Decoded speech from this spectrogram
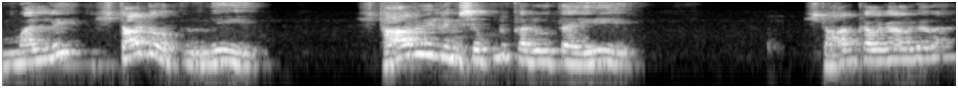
మళ్ళీ స్టార్ట్ అవుతుంది. స్టార్ వీలింగ్స్ ఎప్పుడు కలుగుతాయి స్టార్ కలగాలి కదా.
